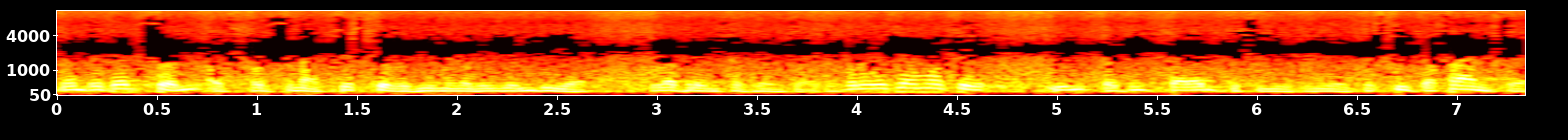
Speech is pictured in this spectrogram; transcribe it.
doncs aquests són els personatges que venim avui en dia la premsa francesa. Però deixeu-me fer un petit parèntesi i que estic a França,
